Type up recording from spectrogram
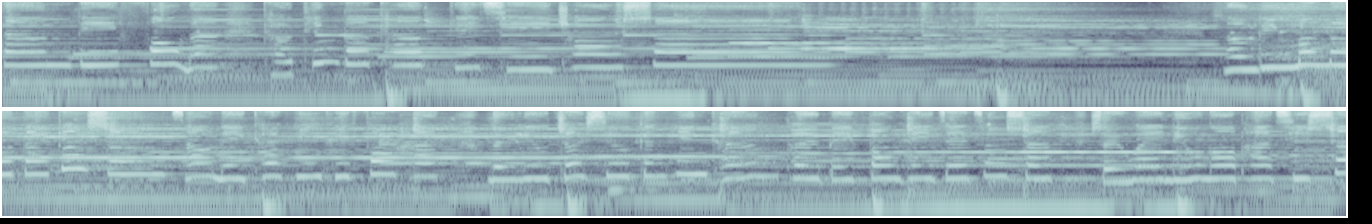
单别荒凉，求天多给几次创伤。流连陌路大街上，找你却欠缺方向。累了再笑更牵强，退避放弃这真相。谁为了我怕刺伤？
